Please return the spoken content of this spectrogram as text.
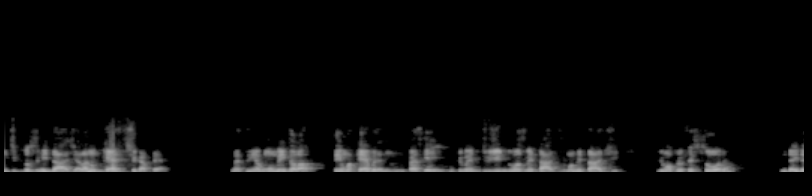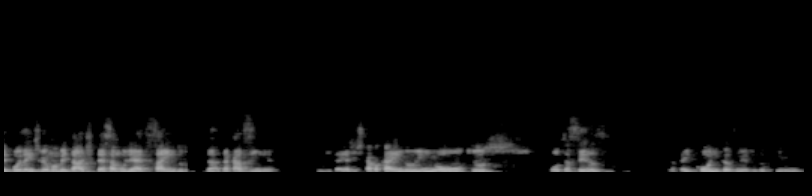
e de proximidade. Ela não quer chegar perto. Mas em algum momento ela tem uma quebra ali. Parece que o filme é dividido em duas metades. Uma metade de uma professora, e daí depois a gente vê uma metade dessa mulher saindo da, da casinha. E daí a gente acaba caindo em outros, outras cenas até icônicas mesmo do filme.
